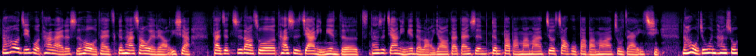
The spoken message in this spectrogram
然后结果他来的时候，我再跟他稍微聊一下，大家知道说他是家里面的，他是家里面的老幺，他单身，跟爸爸妈妈就照顾爸爸妈妈住在一起。然后我就问他说。”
